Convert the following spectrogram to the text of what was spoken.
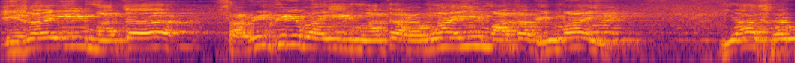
जिजाई माता सावित्रीबाई माता रमाई माता भीमाई या सर्व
